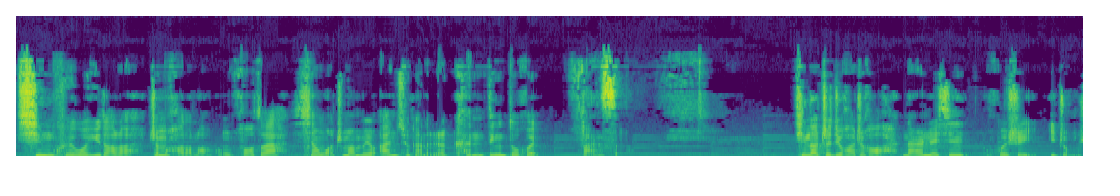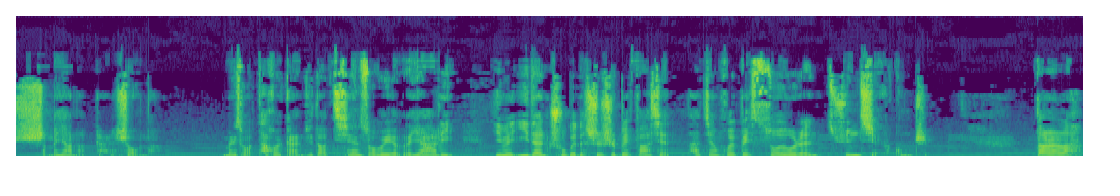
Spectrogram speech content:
幸亏我遇到了这么好的老公，否则啊，像我这么没有安全感的人，肯定都会烦死了。”听到这句话之后，男人内心会是一种什么样的感受呢？没错，他会感觉到前所未有的压力，因为一旦出轨的事实被发现，他将会被所有人群起而攻之。当然了，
